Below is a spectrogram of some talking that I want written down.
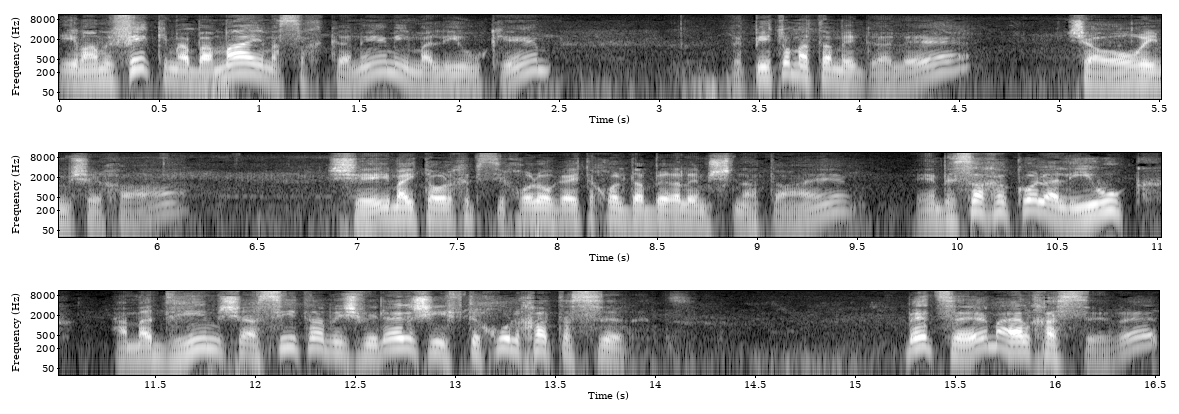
עם המפיק, עם הבמה, עם השחקנים, עם הליהוקים, ופתאום אתה מגלה שההורים שלך, שאם היית הולך לפסיכולוג היית יכול לדבר עליהם שנתיים, הם בסך הכל הליהוק המדהים שעשית בשביל אלה שיפתחו לך את הסרט. בעצם היה לך סרט,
